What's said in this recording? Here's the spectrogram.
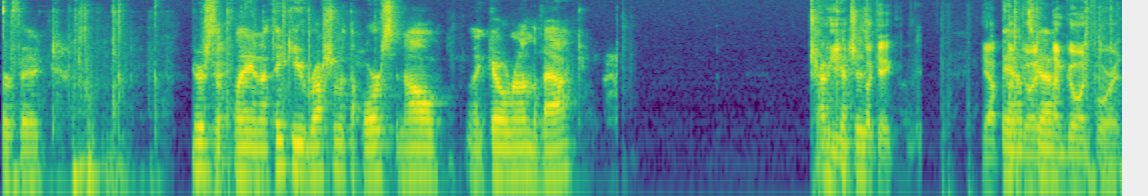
Perfect. Here's the plan. I think you rush him with the horse, and I'll like go around the back. Try to catch his. Okay, Okay. Yep. Yeah, I'm going. go. I'm going for it.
